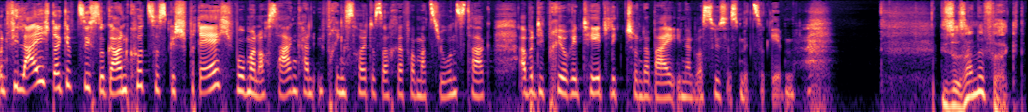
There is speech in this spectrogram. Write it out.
Und vielleicht ergibt sich sogar ein kurzes Gespräch, wo man auch sagen kann, übrigens, heute ist auch Reformationstag, aber die Priorität liegt schon dabei, ihnen was Süßes mitzugeben. Die Susanne fragt,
